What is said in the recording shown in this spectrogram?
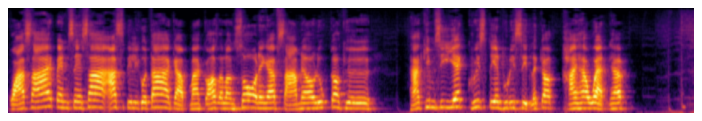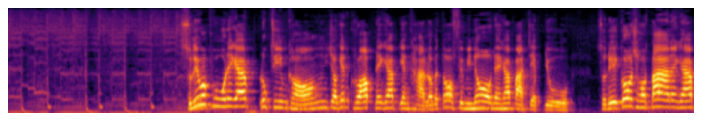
ขวาซ้ายเป็นเซซ่าอาสปิลิโกตากับมาโกสอลอนโซนะครับสามแนวลุกก็คือฮาคิมซีเยกคริสเตียนพูริสิตและก็คายฮาวเวตครับ ส่วนลิเวอร์พูลนะครับลูกทีมของจอร์เกนครอปนะครับยังขาดโรเบโตฟิมิโนนะครับบาดเจ็บอยู่ส่วนดิโก้โชต้านะครับ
